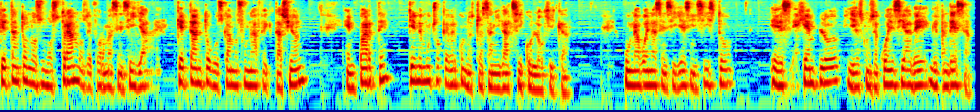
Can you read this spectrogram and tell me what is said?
qué tanto nos mostramos de forma sencilla, qué tanto buscamos una afectación, en parte tiene mucho que ver con nuestra sanidad psicológica. Una buena sencillez, insisto, es ejemplo y es consecuencia de grandeza,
